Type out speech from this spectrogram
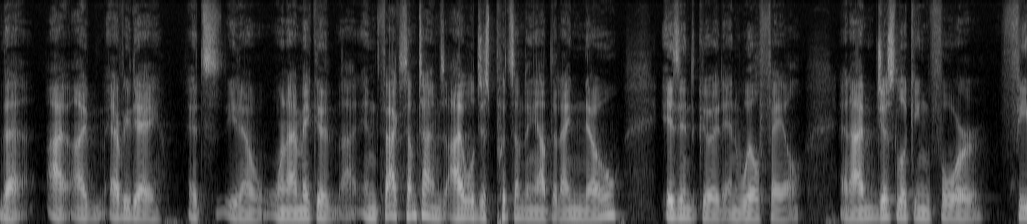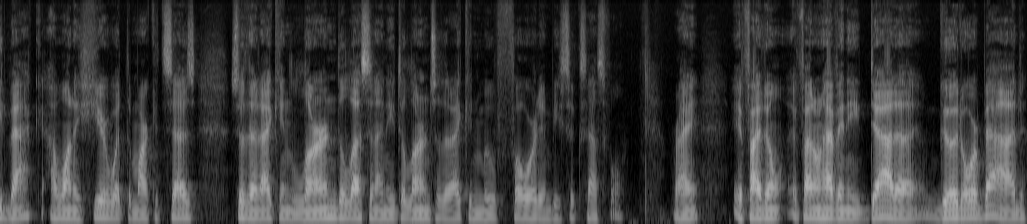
that I, I every day. It's you know when I make a. In fact, sometimes I will just put something out that I know isn't good and will fail, and I'm just looking for feedback. I want to hear what the market says so that I can learn the lesson I need to learn so that I can move forward and be successful, right? If I don't if I don't have any data, good or bad,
